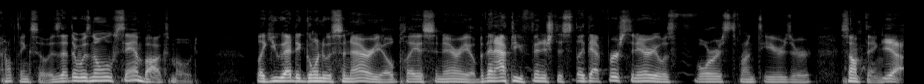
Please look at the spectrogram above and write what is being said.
I don't think so. Is that there was no sandbox mode. Like you had to go into a scenario, play a scenario, but then after you finished this, like that first scenario was Forest Frontiers or something. Yeah.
